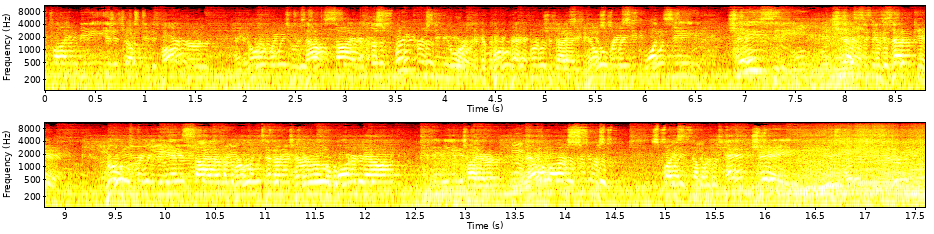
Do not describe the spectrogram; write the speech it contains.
5B is Justin Barker, and going away to his outside, of the Sprakers New York, and the Corpac Merchandising Hills Racing 1Z, JZ, Jessica Zemken. Rotating the inside of the Burlington, Ontario, the watered down Canadian Tire, Melibar Super Spice number 10J is with Jeremy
